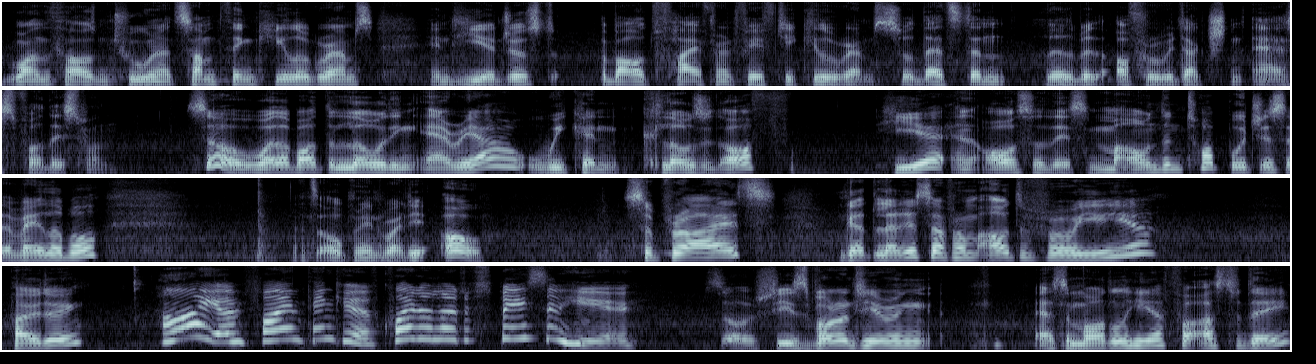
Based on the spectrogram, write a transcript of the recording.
1200 something kilograms and here just about 550 kilograms. So that's then a little bit of a reduction as for this one. So what about the loading area? We can close it off here and also this mountain top which is available. Let's open it right here. Oh, surprise! We got Larissa from Autophorie here. How are you doing? Hi, I'm fine, thank you. I have quite a lot of space in here. So she's volunteering as a model here for us today.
